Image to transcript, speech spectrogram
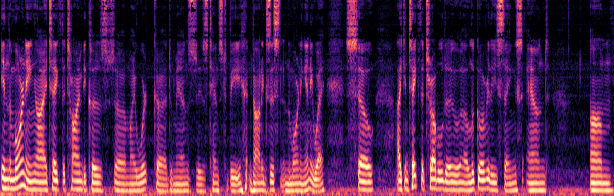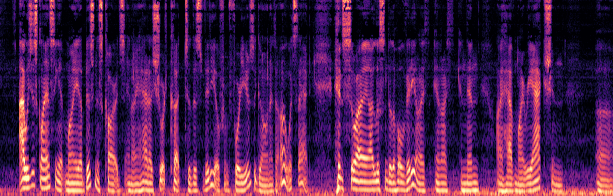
in the morning, I take the time because uh, my work uh, demands is tends to be non-existent in the morning anyway. So I can take the trouble to uh, look over these things. And um, I was just glancing at my uh, business cards, and I had a shortcut to this video from four years ago, and I thought, "Oh, what's that?" And so I, I listened to the whole video, and I, and, I, and then I have my reaction uh,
